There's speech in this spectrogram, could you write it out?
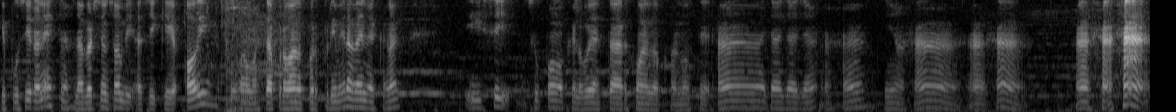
que pusieron esta, la versión zombie Así que hoy vamos a estar probando por primera vez en el canal. Y sí, supongo que lo voy a estar jugando con usted. Ah, ya, ya, ya, ajá, sí, ajá, ajá Ajá,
